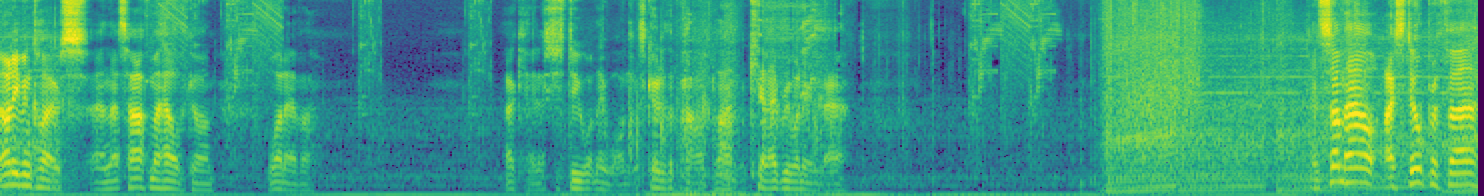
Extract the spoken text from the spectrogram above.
Not even close. And that's half my health gone. Whatever. Okay, let's just do what they want. Let's go to the power plant and kill everyone in there. And somehow, I still prefer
